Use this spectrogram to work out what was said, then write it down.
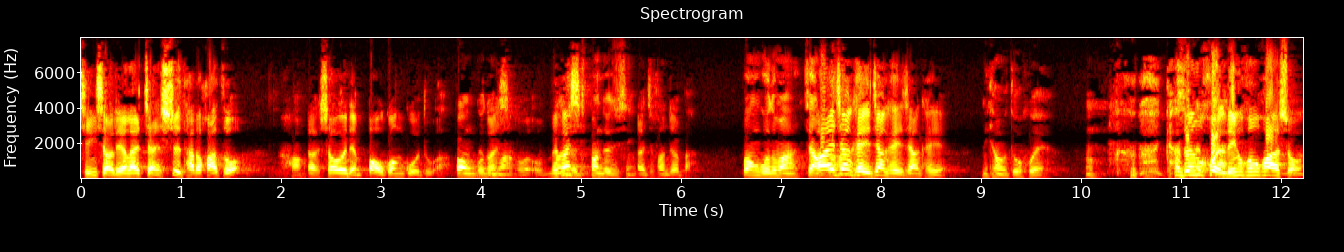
请小莲来展示她的画作。好，呃，稍微有点曝光过度啊。曝光过度吗？我我没关系，放这就行。那就放这吧。曝光过度吗？这样。哎，这样可以，这样可以，这样可以。你看我多会，嗯，真会，灵魂画手。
